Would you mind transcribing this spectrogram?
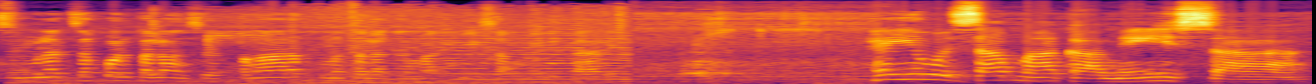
Simulat sa pool pa lang, sir, pangarap mo talaga maging isang military. Hey, what's up mga ka-amaze? Uh,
